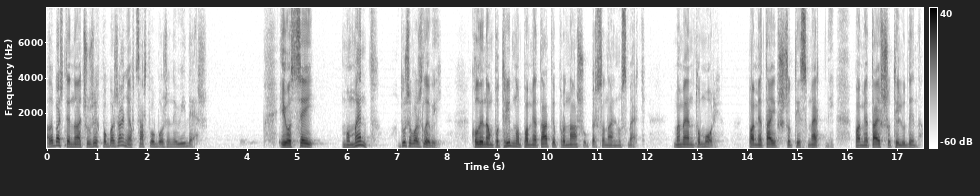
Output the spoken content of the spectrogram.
Але бачите, на чужих побажаннях в царство Боже не війдеш. І ось цей момент дуже важливий, коли нам потрібно пам'ятати про нашу персональну смерть. Мементо морі. Пам'ятай, що ти смертний, пам'ятай, що ти людина.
